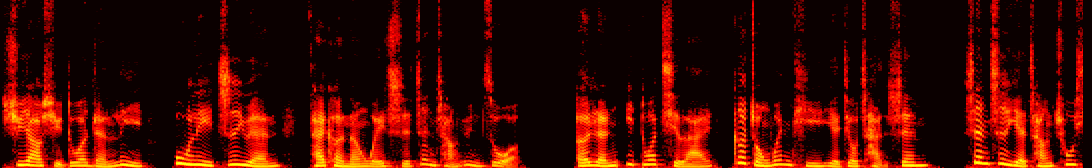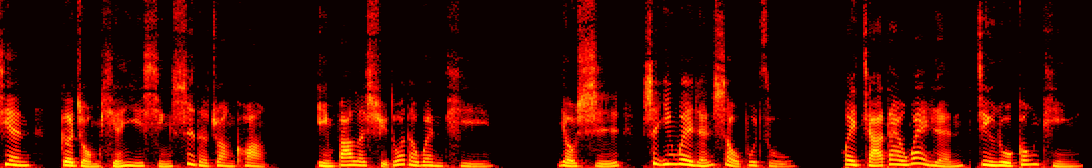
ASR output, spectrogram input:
需要许多人力物力资源，才可能维持正常运作。而人一多起来，各种问题也就产生，甚至也常出现。各种便宜行事的状况，引发了许多的问题。有时是因为人手不足，会夹带外人进入宫廷。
